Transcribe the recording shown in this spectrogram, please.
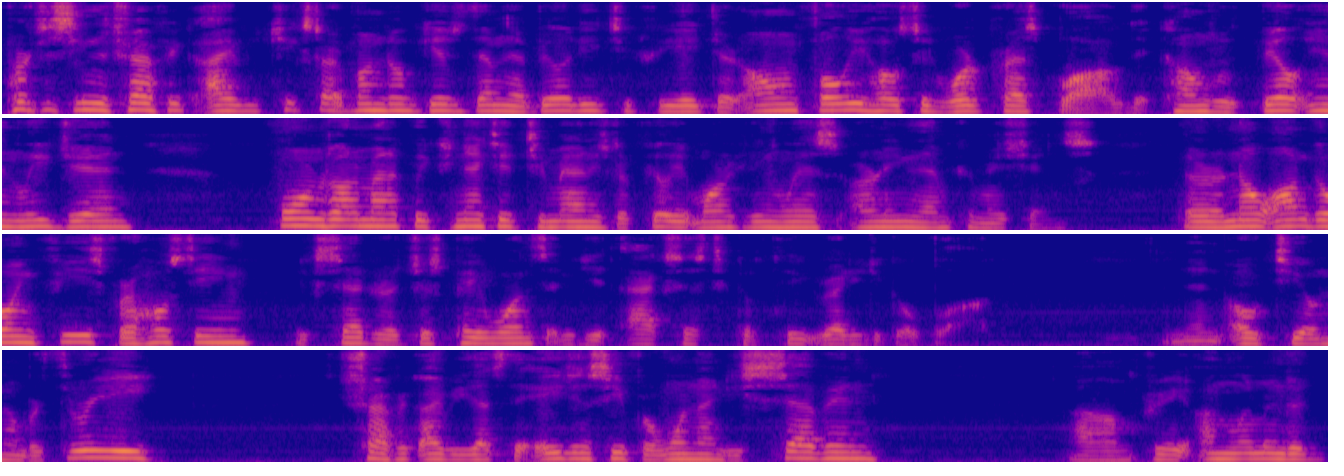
Purchasing the Traffic Ivy Kickstart bundle gives them the ability to create their own fully hosted WordPress blog that comes with built-in lead gen Forms automatically connected to managed affiliate marketing lists, earning them commissions. There are no ongoing fees for hosting, etc. Just pay once and get access to complete ready-to-go blog. And then OTO number three, Traffic Ivy, that's the agency for 197. Um, create unlimited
